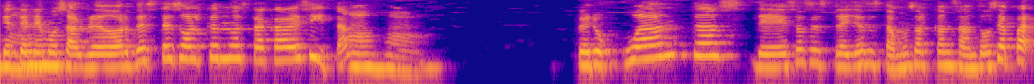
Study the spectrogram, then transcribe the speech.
que tenemos alrededor de este sol que es nuestra cabecita, pero ¿cuántas de esas estrellas estamos alcanzando? O sea, pa-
